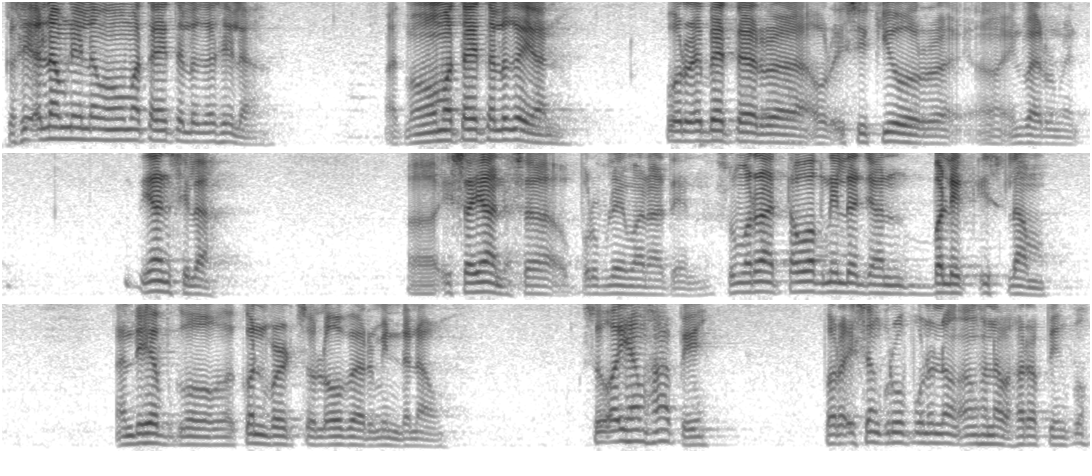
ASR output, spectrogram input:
Kasi alam nila mamamatay talaga sila. At mamamatay talaga yan for a better uh, or a secure uh, environment. Yan sila. Uh, isa yan sa problema natin. Sumara, tawag nila dyan, balik Islam. And they have converts all over Mindanao. So I am happy para isang grupo na lang ang harapin ko.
